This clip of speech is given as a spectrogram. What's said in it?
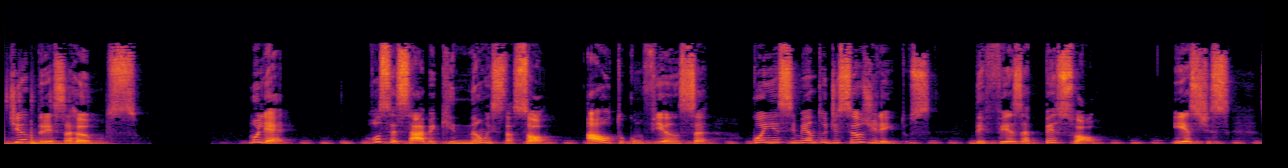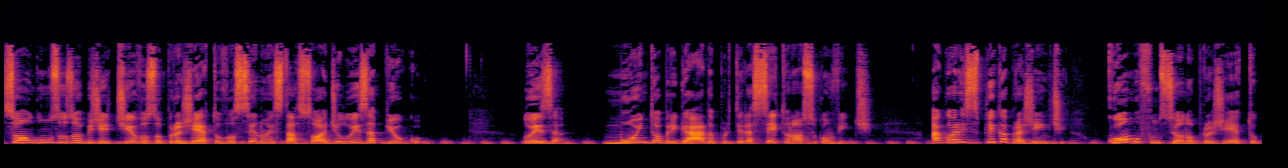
de Andressa Ramos. Mulher, você sabe que não está só? Autoconfiança, conhecimento de seus direitos, defesa pessoal estes são alguns dos objetivos do projeto Você Não Está Só de Luísa Pilco. Luísa, muito obrigada por ter aceito o nosso convite. Agora explica pra gente como funciona o projeto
